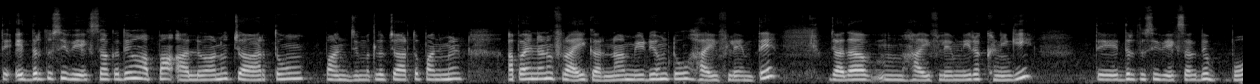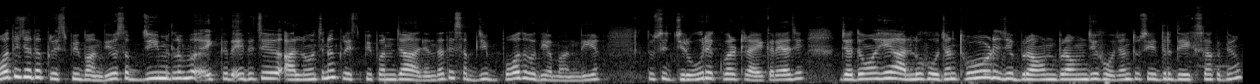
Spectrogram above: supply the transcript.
ਤੇ ਇੱਧਰ ਤੁਸੀਂ ਵੇਖ ਸਕਦੇ ਹੋ, ਆਪਾਂ ਆਲੂਆਂ ਨੂੰ 4 ਤੋਂ 5 ਮਤਲਬ 4 ਤੋਂ 5 ਮਿੰਟ ਆਪਾਂ ਇਹਨਾਂ ਨੂੰ ਫਰਾਈ ਕਰਨਾ ਮੀਡੀਅਮ ਟੂ ਹਾਈ ਫਲੇਮ ਤੇ, ਜ਼ਿਆਦਾ ਹਾਈ ਫਲੇਮ ਨਹੀਂ ਰੱਖਣੀਗੀ। ਤੇ ਇੱਧਰ ਤੁਸੀਂ ਵੇਖ ਸਕਦੇ ਹੋ, ਬਹੁਤ ਹੀ ਜ਼ਿਆਦਾ ਕ੍ਰਿਸਪੀ ਬਣਦੀ ਹੈ। ਉਹ ਸਬਜ਼ੀ ਮਤਲਬ ਇੱਕ ਇਹਦੇ 'ਚ ਆਲੂਆਂ 'ਚ ਨਾ ਕ੍ਰਿਸਪੀਪਨ ਜਿਹਾ ਆ ਜਾਂਦਾ ਤੇ ਸਬਜ਼ੀ ਬਹੁਤ ਵਧੀਆ ਬਣਦੀ ਹੈ। ਤੁਸੀਂ ਜ਼ਰੂਰ ਇੱਕ ਵਾਰ ਟਰਾਈ ਕਰਿਆ ਜੇ। ਜਦੋਂ ਇਹ ਆਲੂ ਹੋ ਜਾਣ ਥੋੜੇ ਜਿਹੇ ਬਰਾਊਨ ਬਰਾਊਨ ਜਿਹੇ ਹੋ ਜਾਣ, ਤੁਸੀਂ ਇੱਧਰ ਦੇਖ ਸਕਦੇ ਹੋ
